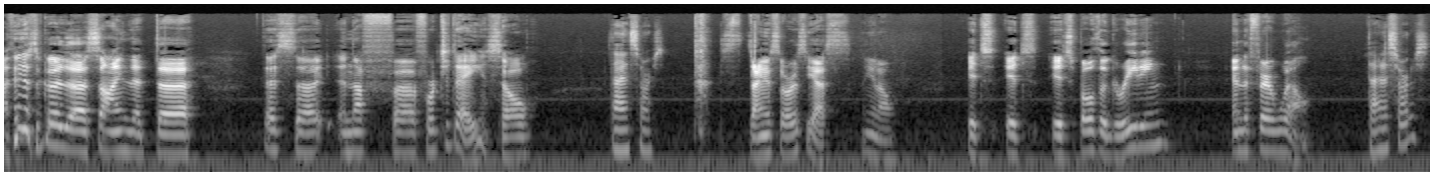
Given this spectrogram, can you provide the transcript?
I think that's a good uh, sign that uh, that's uh, enough uh, for today. So, Dinosaurs. dinosaurs, yes, you know, it's it's it's both a greeting and a farewell. Dinosaurs?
